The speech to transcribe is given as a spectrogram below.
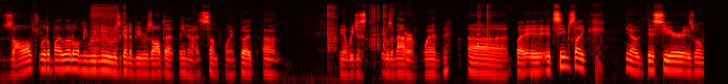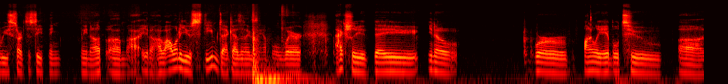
resolved little by little. I mean, we knew it was going to be resolved at you know at some point, but um, you know we just it was a matter of when. Uh, but it, it seems like you know this year is when we start to see things clean up. Um, I, you know, I, I want to use Steam Deck as an example where actually they you know were finally able to uh,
